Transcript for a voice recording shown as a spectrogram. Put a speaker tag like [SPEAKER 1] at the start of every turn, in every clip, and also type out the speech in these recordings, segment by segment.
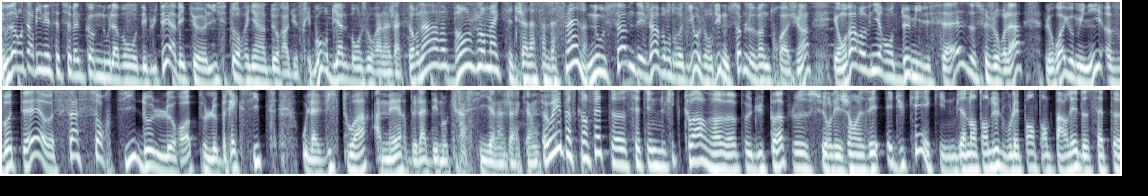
[SPEAKER 1] Nous allons terminer cette semaine comme nous l'avons débuté avec euh, l'historien de Radio Fribourg. Bien le bonjour Alain-Jacques Tornard.
[SPEAKER 2] Bonjour Max, c'est déjà la fin de la semaine.
[SPEAKER 1] Nous sommes déjà vendredi, aujourd'hui nous sommes le 23 juin et on va revenir en 2016. Ce jour-là, le Royaume-Uni votait euh, sa sortie de l'Europe, le Brexit ou la victoire amère de la démocratie, Alain-Jacques. hein.
[SPEAKER 2] Oui, parce qu'en fait, euh, c'est une victoire un peu du peuple sur les gens éduqués qui, bien entendu, ne voulaient pas entendre parler de, cette,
